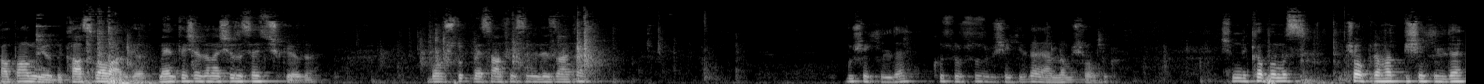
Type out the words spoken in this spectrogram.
Kapanmıyordu. Kasma vardı. Menteşeden aşırı ses çıkıyordu. Boşluk mesafesini de zaten bu şekilde kusursuz bir şekilde ayarlamış olduk. Şimdi kapımız çok rahat bir şekilde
